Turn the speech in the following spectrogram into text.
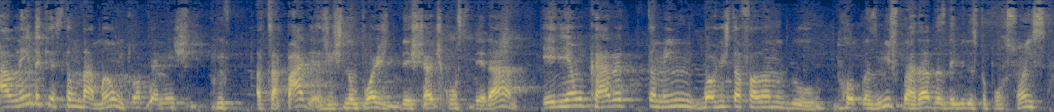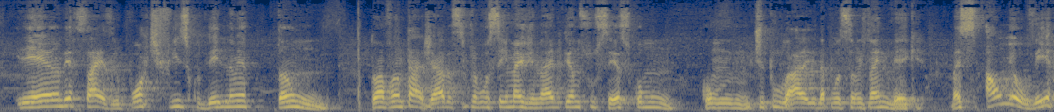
Além da questão da mão, que obviamente atrapalha, a gente não pode deixar de considerar, ele é um cara também, igual a gente está falando do, do Roquan Smith, guardado as devidas proporções, ele é undersized, o porte físico dele não é tão, tão avantajado assim para você imaginar ele tendo sucesso como um, como um titular da posição de linebacker. Mas, ao meu ver,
